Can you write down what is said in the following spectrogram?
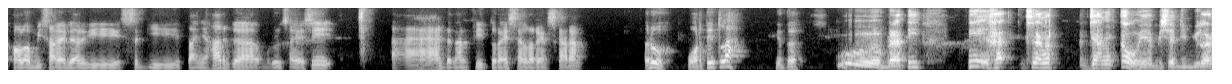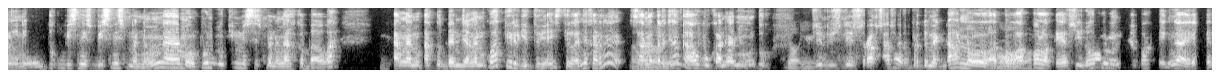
kalau misalnya dari segi tanya harga, menurut saya sih ah, dengan fitur iSeller yang sekarang, aduh worth it lah gitu. Uh, berarti ini sangat jangkau ya bisa dibilang ini untuk bisnis-bisnis menengah maupun mungkin bisnis menengah ke bawah jangan takut dan jangan khawatir gitu ya istilahnya karena Oh, sangat iya. terjangkau bukan hanya untuk bisnis-bisnis raksasa seperti McDonald atau Oh. apalah KFC doang yang bisa pakai enggak ya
